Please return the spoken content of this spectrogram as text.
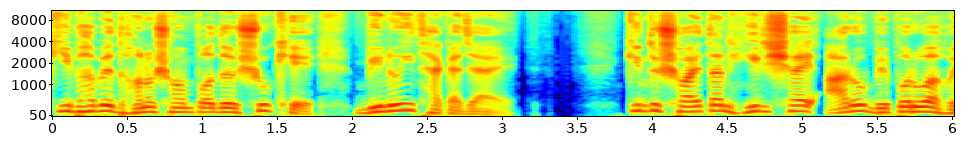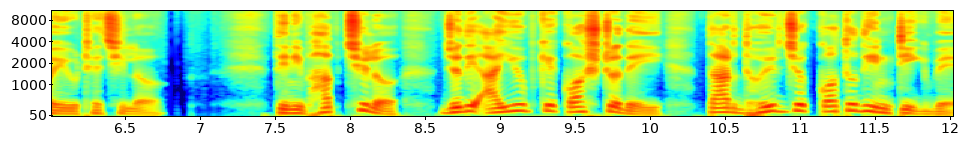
কীভাবে ধনসম্পদ ও সুখে বিনয়ী থাকা যায়। কিন্তু শয়তান হিরসায় আরও বেপরোয়া হয়ে উঠেছিল। তিনি ভাবছিল, যদি আইয়ুবকে কষ্ট দেই, তার ধৈর্য কতদিন টিকবে?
